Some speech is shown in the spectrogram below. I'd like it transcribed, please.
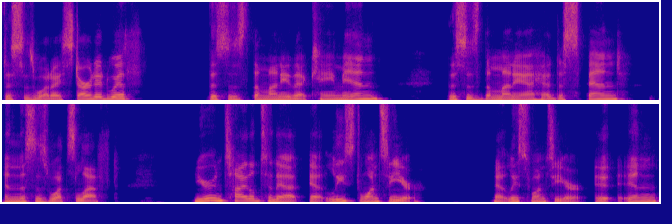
this is what i started with this is the money that came in this is the money i had to spend and this is what's left. You're entitled to that at least once a year, at least once a year. And,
